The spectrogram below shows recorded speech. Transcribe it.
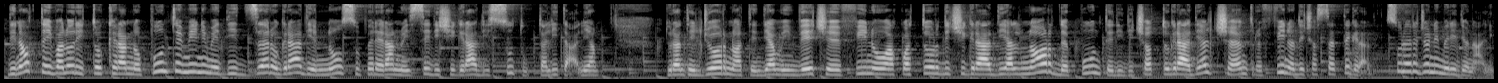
Di notte i valori toccheranno punte minime di 0 gradi e non supereranno i 16 gradi su tutta l'Italia. Durante il giorno attendiamo invece fino a 14 gradi al nord, punte di 18 gradi al centro e fino a 17 gradi sulle regioni meridionali.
